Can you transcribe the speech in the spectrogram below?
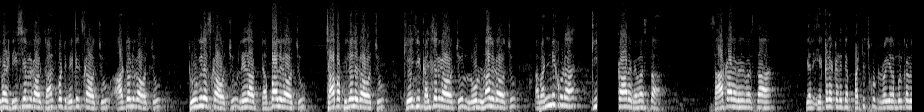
ఇవాళ డీసీఎంలు కావచ్చు ట్రాన్స్పోర్ట్ వెహికల్స్ కావచ్చు ఆటోలు కావచ్చు టూ వీలర్స్ కావచ్చు లేదా డబ్బాలు కావచ్చు చేప పిల్లలు కావచ్చు కేజీ కల్చర్ కావచ్చు లోన్ రుణాలు కావచ్చు అవన్నీ కూడా సహకార వ్యవస్థ సహకార వ్యవస్థ ఇలా ఎక్కడెక్కడైతే పట్టించుకుంటున్నారో ఇలా ముల్కడు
